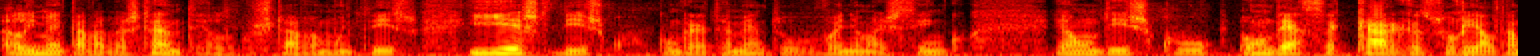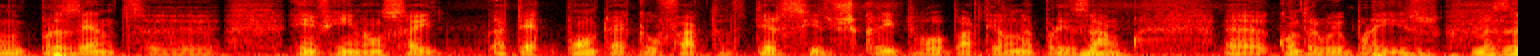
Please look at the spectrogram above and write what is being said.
alimentava bastante, ele gostava muito disso. E este disco, concretamente, o Venha Mais 5, é um disco onde essa carga surreal está muito presente. Uh, enfim, não sei até que ponto é que o facto de ter sido escrito boa parte dele na prisão uh, contribuiu para isso. Mas uh,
